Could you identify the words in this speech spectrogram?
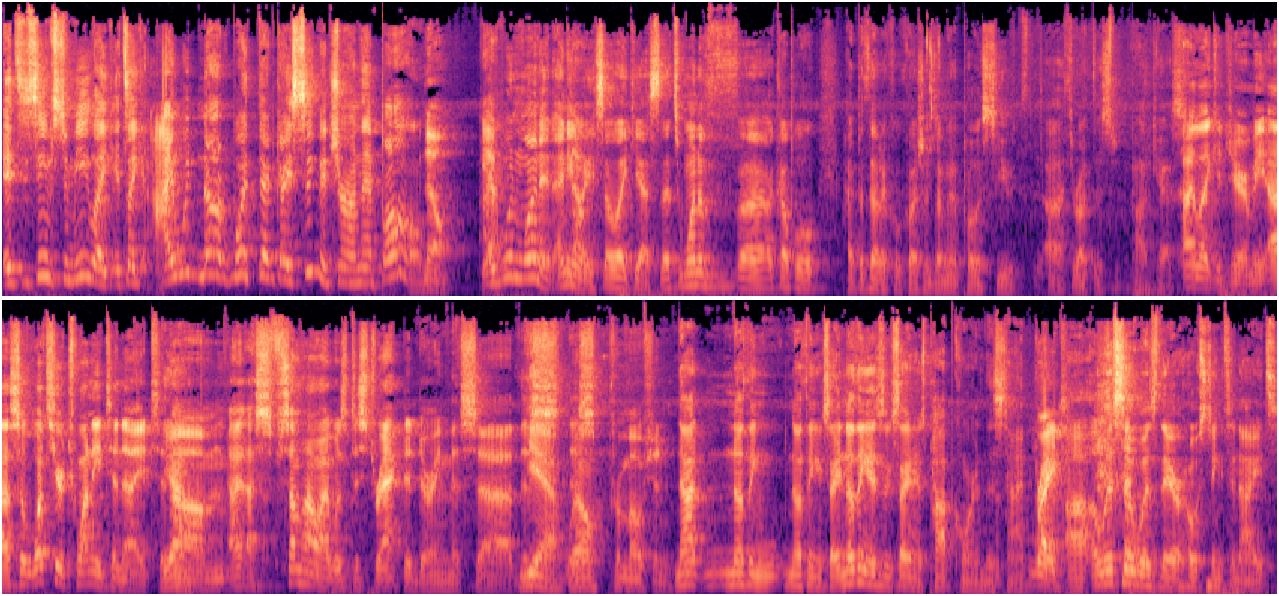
it seems to me like it's like I would not want that guy's signature on that ball. no. I wouldn't want it anyway. No. So like, yes, that's one of uh, a couple hypothetical questions I'm going to pose to you uh, throughout this podcast. I like it, Jeremy. Uh, so, what's your twenty tonight? Yeah. Um, I, I- somehow I was distracted during this. Uh, this Yeah, this well- promotion. Not nothing, nothing exciting. Nothing as exciting as popcorn this time. Right. Uh, Alyssa was there hosting tonight.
